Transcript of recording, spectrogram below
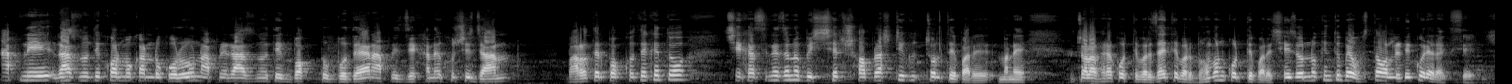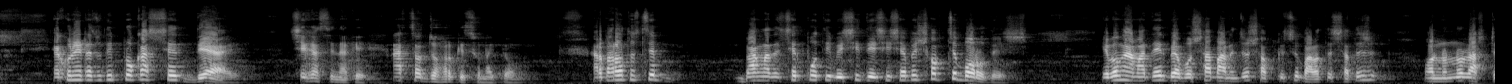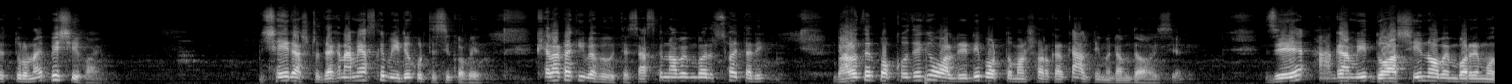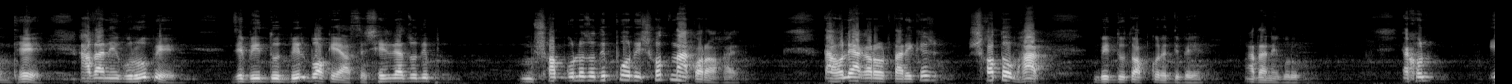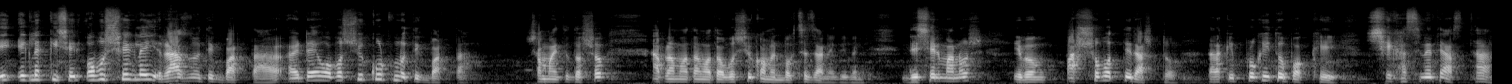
আপনি রাজনৈতিক কর্মকাণ্ড করুন, আপনি রাজনৈতিক বক্তব্য দেন, আপনি যেখানে খুশি যান। ভারতের পক্ষ থেকে তো শেখ হাসিনা যেন বিশ্বের সব রাষ্ট্রই চলতে পারে মানে চলাফেরা করতে পারে, যাইতে পারে, ভ্রমণ করতে পারে, সেই জন্য কিন্তু ব্যবস্থা অলরেডি করে রাখছে। এখন এটা যদি প্রকাশ্যে দেয় শেখ হাসিনাকে, আশ্চর্য হওয়ার কিছু নাই তো। আর ভারত হচ্ছে বাংলাদেশের প্রতিবেশী দেশ হিসাবে সবচেয়ে বড় দেশ। এবং আমাদের ব্যবসা, বাণিজ্য সব কিছু ভারতের সাথে অন্যান্য রাষ্ট্রের তুলনায় বেশি হয়। সেই রাষ্ট্র, দেখেন আমি আজকে ভিডিও করতেছি কবে। খেলাটা কীভাবে হইতেছে? আজকে নভেম্বরের ছয় তারিখ। ভারতের পক্ষ থেকে অলরেডি বর্তমান সরকারকে আলটিমেটাম দেওয়া হয়েছে যে আগামী দশই নভেম্বরের মধ্যে আদানি গ্রুপে যে বিদ্যুৎ বিল বকে আছে, সেটা যদি সবগুলো যদি পরিশোধ না করা হয়, তাহলে এগারো তারিখে শতভাগ বিদ্যুৎ অফ করে দিবে আদানি গ্রুপ। এখন এই এগুলা কিসের? অবশ্যই এগুলাই রাজনৈতিক বার্তা এটা অবশ্যই কূটনৈতিক বার্তা। সম্মানিত দর্শক, আপনার মতামত অবশ্যই কমেন্ট বক্সে জানিয়ে দেবেন। দেশের মানুষ এবং পার্শ্ববর্তী রাষ্ট্র, তারা কি প্রকৃতপক্ষে শেখ হাসিনাতে আস্থা?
